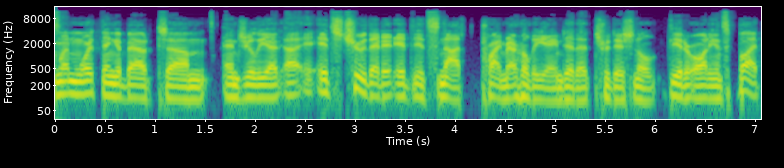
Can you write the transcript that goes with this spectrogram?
one more thing about um, & Juliet. Uh, it's true that it, it, it's not primarily aimed at a traditional theater audience, but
